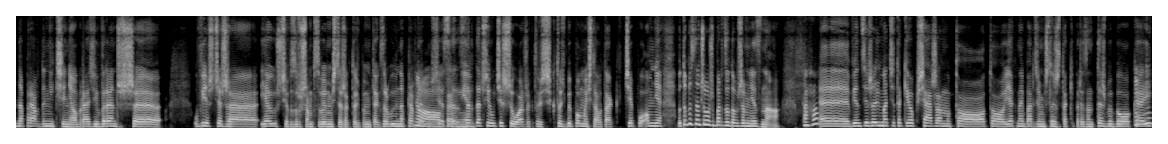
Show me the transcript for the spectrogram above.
Naprawdę nikt się nie obrazi, wręcz e, uwierzcie, że ja już się wzruszam sobie, myślę, że ktoś by mi tak zrobił. Naprawdę O, bym się pewnie. serdecznie ucieszyła, że ktoś, ktoś by pomyślał tak ciepło o mnie, bo to by znaczyło, że bardzo dobrze mnie zna. Aha. E, więc jeżeli macie takiego psiarza, no to, to jak najbardziej myślę, że taki prezent też by był ok. Mhm.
